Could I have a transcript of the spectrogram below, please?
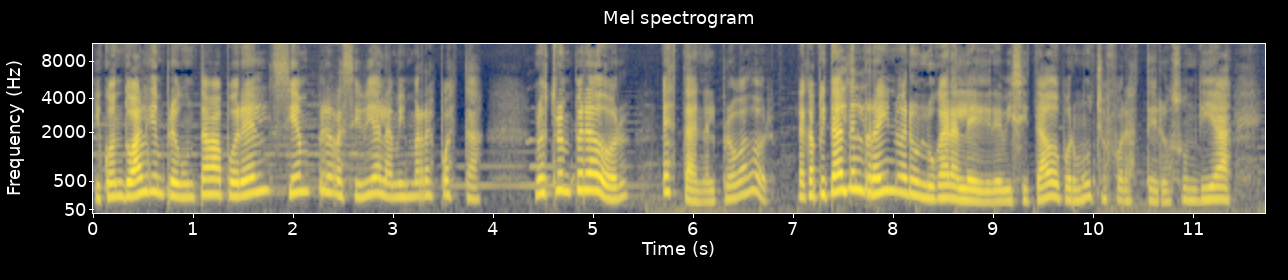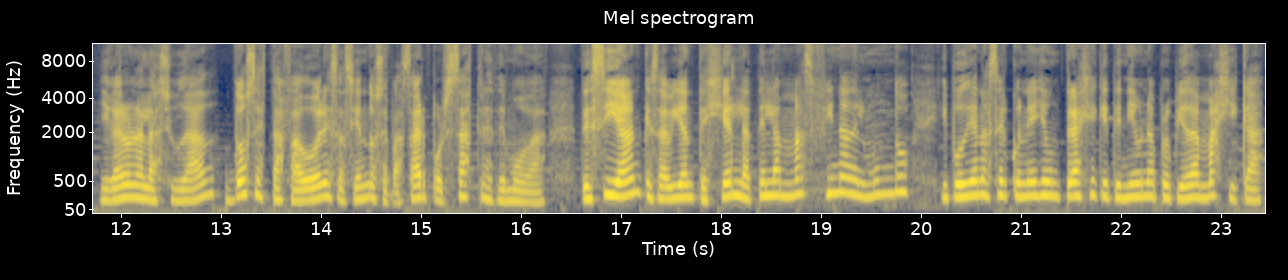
y cuando alguien preguntaba por él siempre recibía la misma respuesta. Nuestro emperador está en el probador. La capital del reino era un lugar alegre, visitado por muchos forasteros. Un día llegaron a la ciudad dos estafadores haciéndose pasar por sastres de moda. Decían que sabían tejer la tela más fina del mundo y podían hacer con ella un traje que tenía una propiedad mágica.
